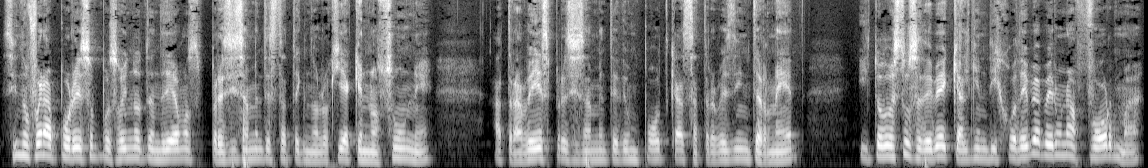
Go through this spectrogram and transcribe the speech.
si no fuera por eso, pues hoy no tendríamos precisamente esta tecnología que nos une a través precisamente de un podcast, a través de Internet. Y todo esto se debe a que alguien dijo, debe haber una forma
